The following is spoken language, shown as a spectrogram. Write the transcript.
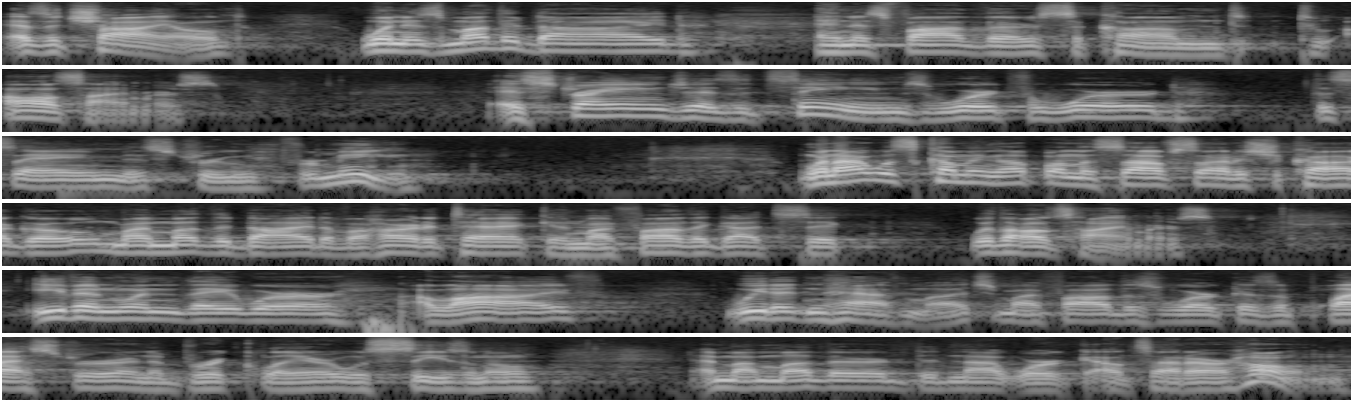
as a child when his mother died and his father succumbed to Alzheimer's. As strange as it seems, word for word, the same is true for me. When I was coming up on the south side of Chicago, my mother died of a heart attack and my father got sick with Alzheimer's. Even when they were alive, we didn't have much. My father's work as a plasterer and a bricklayer was seasonal, and my mother did not work outside our home.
